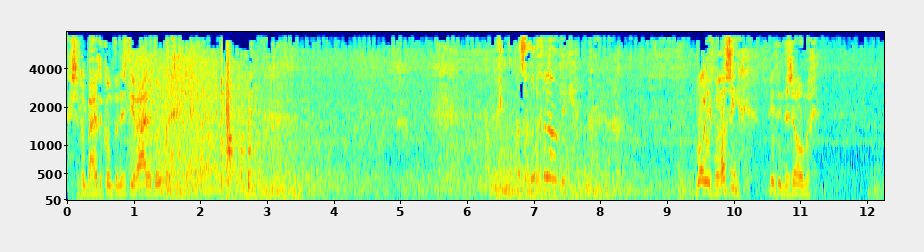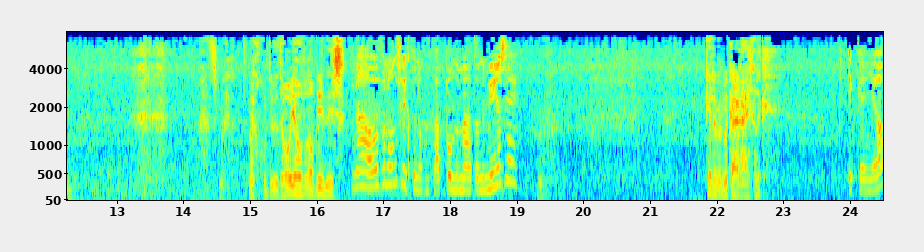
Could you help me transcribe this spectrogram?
Als je van buiten komt, dan is het hier aardig donker. Nou begint het pas goed, geloof ik. Mooie verrassing, midden in de zomer. Het is maar, goed dat het hooi overal binnen is. Nou, van ons ligt er nog een paar ponden maat aan de meerzij. Kennen we elkaar eigenlijk? Ik ken jou.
